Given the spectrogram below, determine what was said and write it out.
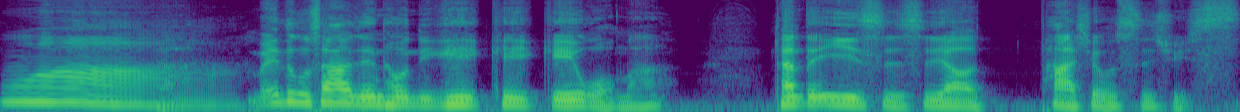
哇！梅杜莎人头，你可以可以给我吗？他的意思是要帕修斯去死。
